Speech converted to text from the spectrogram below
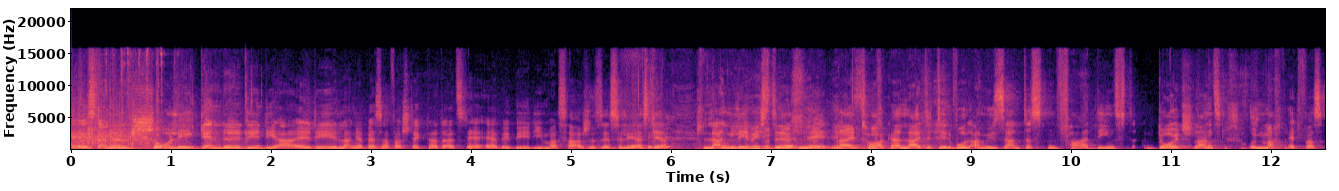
Er ist eine Showlegende, den die ARD lange besser versteckt hat als der RBB die Massagesessel. Er ist der langlebigste Late-Night-Talker, leitet den wohl amüsantesten Fahrdienst Deutschlands und macht etwas,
